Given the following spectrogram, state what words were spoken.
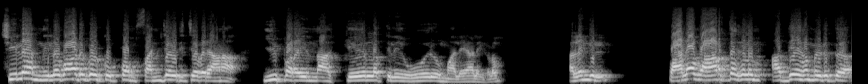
ചില നിലപാടുകൾക്കൊപ്പം സഞ്ചരിച്ചവരാണ് ഈ പറയുന്ന കേരളത്തിലെ ഓരോ മലയാളികളും. അല്ലെങ്കിൽ പല വാർത്തകളും അദ്ദേഹം എടുത്ത്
